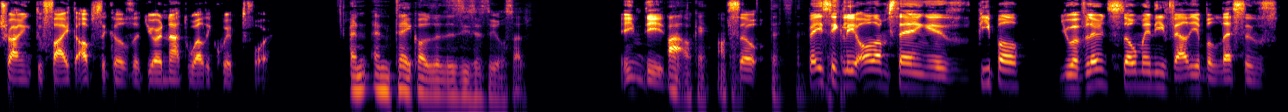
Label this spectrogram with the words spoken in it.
trying to fight obstacles that you're not well equipped for. And and take all the diseases to yourself. Indeed. Ah, okay. okay. So that's the, basically, all I'm saying is, people, you have learned so many valuable lessons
